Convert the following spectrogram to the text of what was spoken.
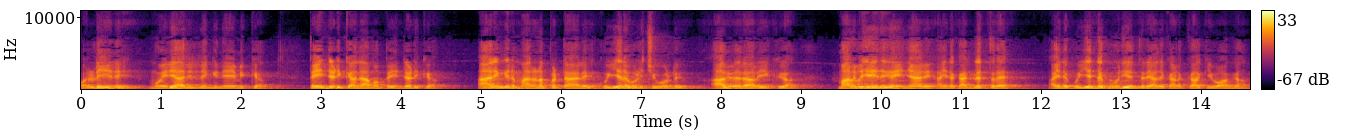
പള്ളിയിൽ മൊയ്യാരില്ലെങ്കിൽ നിയമിക്കുക പെയിന്റ് അടിക്കാനാകുമ്പോൾ പെയിന്റ് അടിക്കുക ആരെങ്കിലും മരണപ്പെട്ടാൽ കുയ്യനെ വിളിച്ചുകൊണ്ട് ആ വിവരം അറിയിക്കുക. മറവ് ചെയ്ത് കഴിഞ്ഞാൽ അതിന്റെ കല്ലെത്ര അതിന്റെ കുയ്യന്റെ കൂലി എത്ര അത് കണക്കാക്കി വാങ്ങുക.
